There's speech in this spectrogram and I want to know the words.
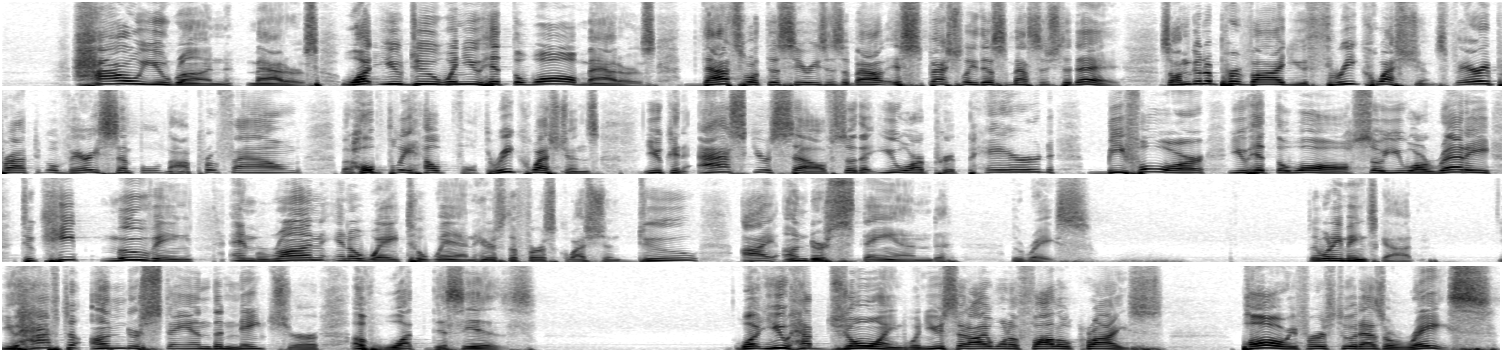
How you run matters. What you do when you hit the wall matters. That's what this series is about, especially this message today. So I'm going to provide you three questions, very practical, very simple, not profound, but hopefully helpful. Three questions you can ask yourself so that you are prepared before you hit the wall, so you are ready to keep moving and run in a way to win. Here's the first question Do I understand the race? So, what do you mean, Scott? You have to understand the nature of what this is what you have joined when you said, I want to follow Christ. Paul refers to it as a race,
